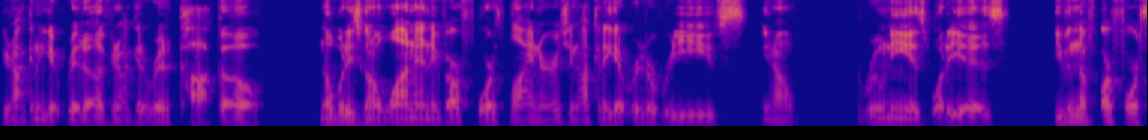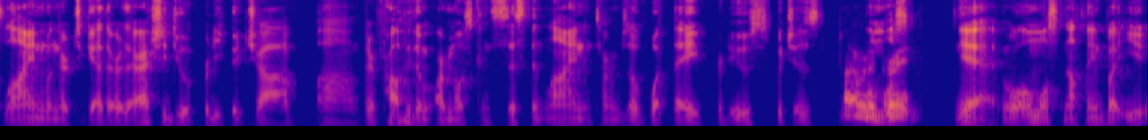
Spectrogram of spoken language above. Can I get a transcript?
You're not going to get rid of. You're not going to get rid of Kakko. Nobody's going to want any of our fourth liners. You're not going to get rid of Reaves. You know, Rooney is what he is. Even the, our fourth line, when they're together, they actually do a pretty good job. Uh, they're probably the, our most consistent line in terms of what they produce, which is almost agree. Yeah, well, almost nothing, but you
